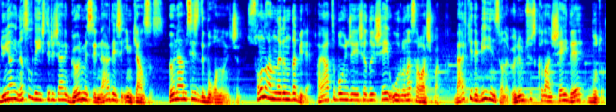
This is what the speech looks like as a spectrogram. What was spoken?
dünyayı nasıl değiştireceğini görmesi neredeyse imkansız. Önemsizdi bu onun için. Son anlarında bile hayatı boyunca yaşadığı şey uğruna savaşmak. Belki de bir insanı ölümsüz kılan şey de budur.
